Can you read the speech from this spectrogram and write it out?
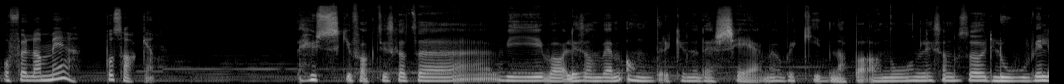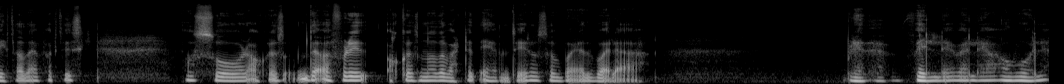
og følger med på saken. Jeg husker faktisk at uh, vi var liksom Hvem andre kunne det skje med å bli kidnappa av noen, liksom? Og så lo vi litt av det, faktisk. Og så var det akkurat som det, fordi akkurat som det hadde vært et eventyr, og så ble det bare ble det veldig, veldig alvorlig.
